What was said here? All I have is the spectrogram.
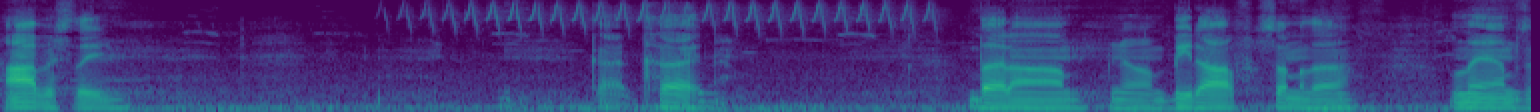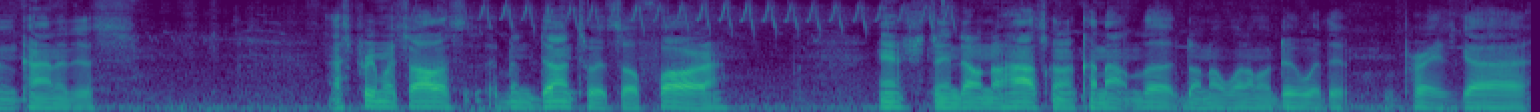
obviously got cut but um you know beat off some of the limbs and kind of just that's pretty much all that's been done to it so far. Interesting don't know how it's going to come out and look don't know what i'm going to do with it. Praise god.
